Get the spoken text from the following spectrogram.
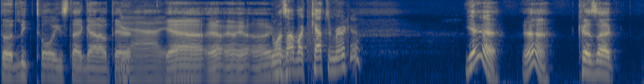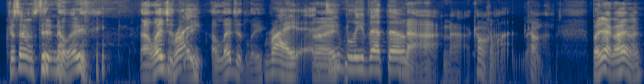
the leaked toys that got out there. Yeah, yeah. yeah, yeah, yeah. yeah. I- You want to talk about Captain America? Yeah, yeah. Because uh, Chris Evans didn't know anything. Allegedly. Right. Allegedly. Right. Do you believe that though? Nah, nah. Come on. Come on, Come like- on. But yeah, go ahead, man.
